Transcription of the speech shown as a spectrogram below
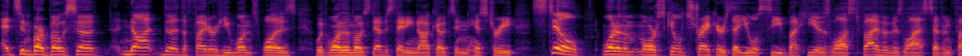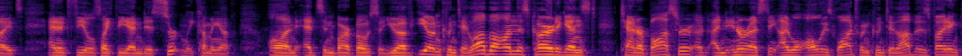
Edson Barboza, not the, the fighter he once was, with one of the most devastating knockouts in history, still one of the more skilled strikers that you will see, but he has lost five of his last seven fights, and it feels like the end is certainly coming up on Edson Barboza. You have Ion Cutelaba on this card against Tanner Boser, an interesting I will always watch when Cutelaba is fighting.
